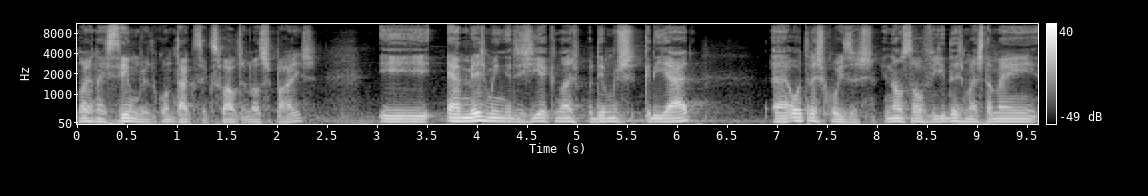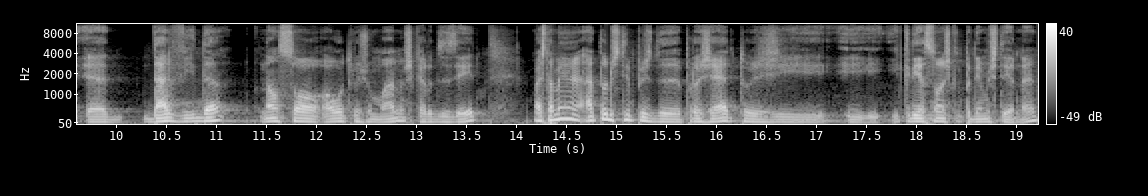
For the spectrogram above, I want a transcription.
Nós nascemos do contato sexual dos nossos pais e é a mesma energia que nós podemos criar uh, outras coisas, e não só vidas, mas também uh, dar vida não só a outros humanos, quero dizer, mas também a todos os tipos de projetos e, e, e criações que podemos ter, né?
